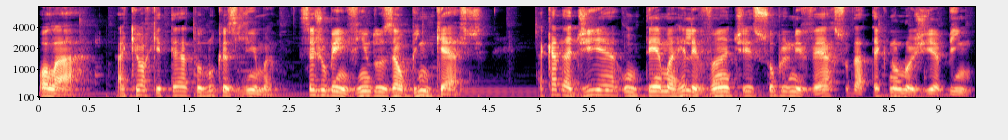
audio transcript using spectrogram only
Olá, aqui é o arquiteto Lucas Lima. Sejam bem-vindos ao BIMcast. A cada dia, um tema relevante sobre o universo da tecnologia BIM.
